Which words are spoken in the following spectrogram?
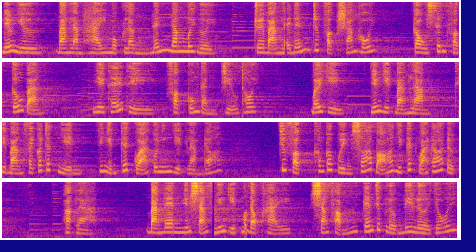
Nếu như bạn làm hại một lần đến 50 người, rồi bạn lại đến trước Phật sám hối, cầu xin Phật cứu bạn, như thế thì Phật cũng đành chịu thôi. Bởi vì những việc bạn làm thì bạn phải có trách nhiệm với những kết quả của những việc làm đó. Chứ Phật không có quyền xóa bỏ những kết quả đó được. Hoặc là bạn đem những sản phẩm, những việc độc hại, sản phẩm kém chất lượng đi lừa dối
